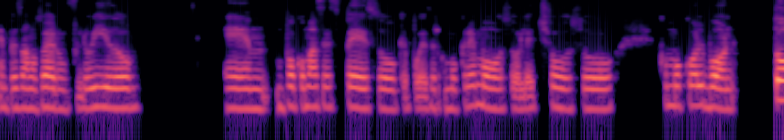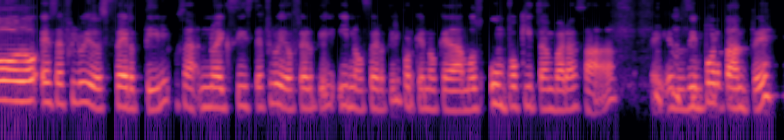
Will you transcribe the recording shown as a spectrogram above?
empezamos a ver un fluido em, un poco más espeso, que puede ser como cremoso, lechoso, como colbón. Todo ese fluido es fértil, o sea, no existe fluido fértil y no fértil porque no quedamos un poquito embarazadas, eso es importante.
